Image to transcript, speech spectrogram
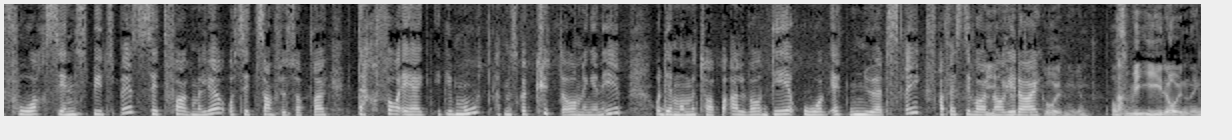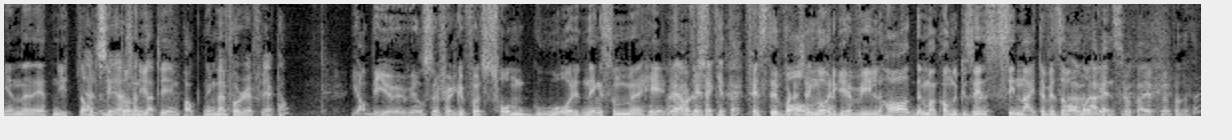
får sin spydspiss, sitt fagmiljø og sitt samfunnsoppdrag. Derfor er jeg imot at vi skal kutte ordningen IB, og det må vi ta på alvor. Det er òg et nødskrik fra Festival-Norge i dag. Vi kutter ikke ordningen. Altså, vi gir ordningen et nytt ansikt og nytt innpakning. Men får dere flertall? Ja, det gjør vi jo selvfølgelig for en sånn god ordning som hele fest Festival-Norge vil ha. Man kan jo ikke si, si nei til Festival-Norge. Er Venstre og KrF med på dette?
